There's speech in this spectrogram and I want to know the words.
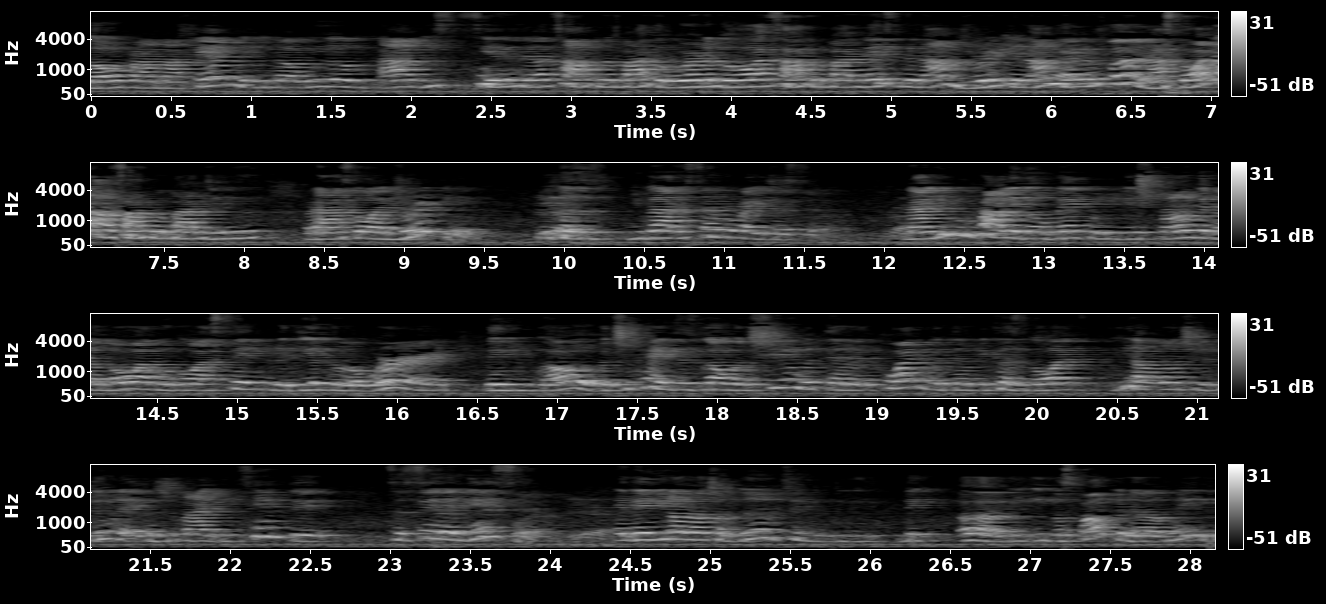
go around my family, you know, we'll I'll be sitting there talking about the word of God, talking about next and I'm drinking, I'm having fun. I started out talking about Jesus, but I started drinking. Because you gotta separate yourself. Now you can probably go back when you get stronger in the Lord when God send you to give them a word, then you go. But you can't just go and chill with them and party with them because God He don't want you to do that because you might be tempted to sin against Him. Yeah. And then you don't want your good to be, be, uh, be evil spoken of neither.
